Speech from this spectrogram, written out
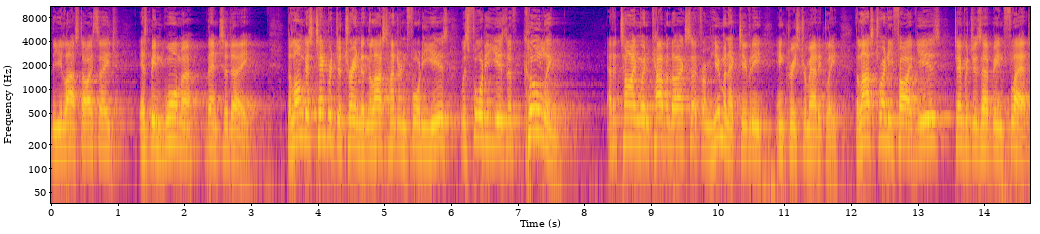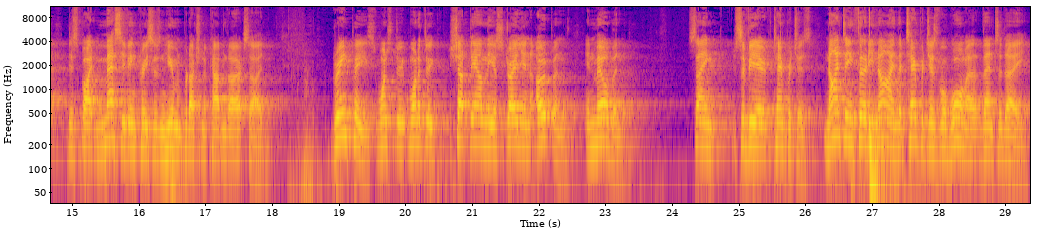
the last ice age, has been warmer than today. The longest temperature trend in the last 140 years was 40 years of cooling at a time when carbon dioxide from human activity increased dramatically. The last 25 years, temperatures have been flat, despite massive increases in human production of carbon dioxide. Greenpeace wants to, wanted to shut down the Australian Open in Melbourne, saying severe temperatures. 1939, the temperatures were warmer than today.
